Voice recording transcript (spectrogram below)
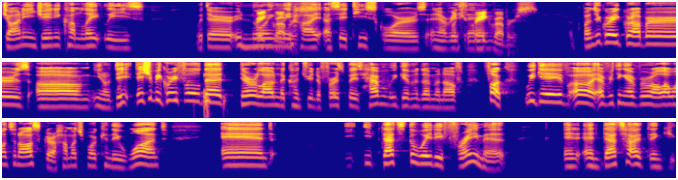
Johnny and Janie come latelys with their annoyingly high SAT scores and Bunch of everything grade grubbers. a bunch of great grubbers. Um, you know, they, they should be grateful that they're allowed in the country in the first place. Haven't we given them enough? Fuck, we gave uh, Everything Everywhere All at Once an Oscar. How much more can they want? And y- that's the way they frame it. And and that's how I think you,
